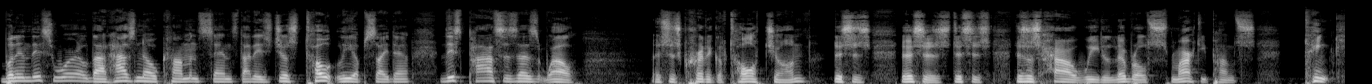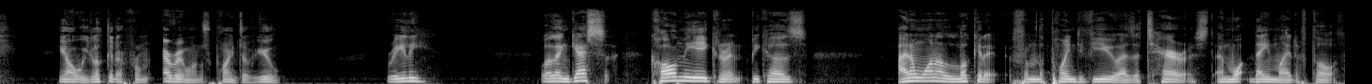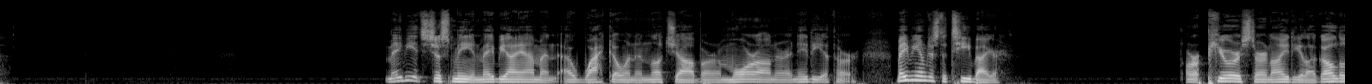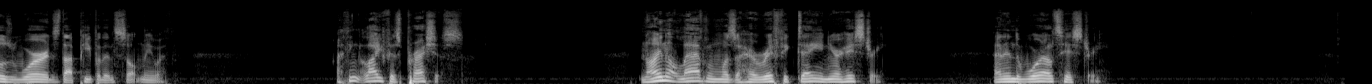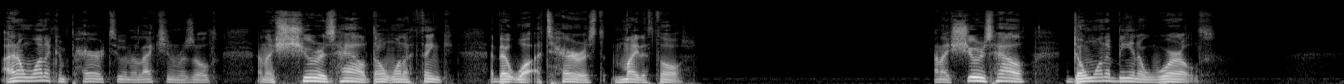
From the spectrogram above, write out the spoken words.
But in this world that has no common sense, that is just totally upside down, this passes as well. This is critical thought, John. This is this is this is this is how we liberal smarty pants think. You know, we look at it from everyone's point of view. Really? Well, then guess, call me ignorant because I don't want to look at it from the point of view as a terrorist and what they might have thought. Maybe it's just me, and maybe I am an, a wacko and a nutjob, or a moron, or an idiot, or maybe I'm just a teabagger, or a purist, or an ideologue. All those words that people insult me with. I think life is precious. 9 11 was a horrific day in your history and in the world's history. I don't want to compare it to an election result, and I sure as hell don't want to think about what a terrorist might have thought. And I sure as hell don't want to be in a world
